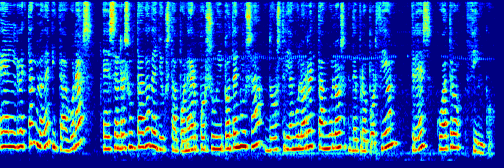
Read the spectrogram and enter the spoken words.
El rectángulo de Pitágoras es el resultado de yuxtaponer por su hipotenusa dos triángulos rectángulos de proporción 3, 4, 5.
